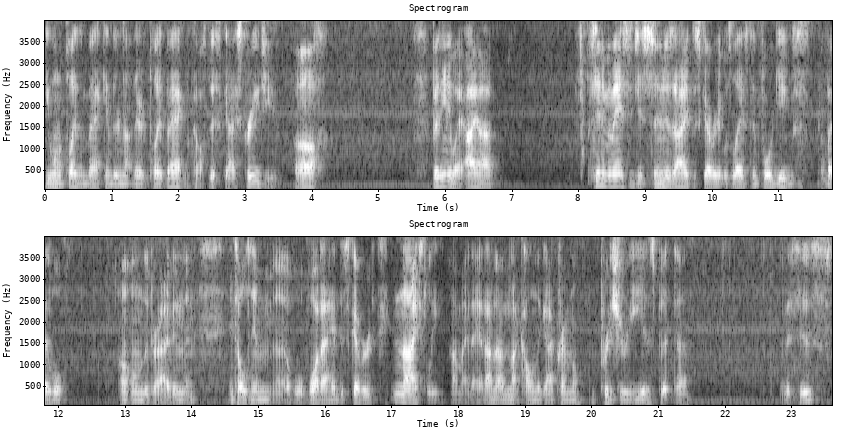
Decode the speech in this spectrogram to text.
you want to play them back and they're not there to play back because this guy screwed you oh but anyway I uh, sent him a message as soon as I discovered it was less than four gigs available on, on the drive and then and told him uh, what I had discovered nicely, I might add. I'm, I'm, not calling the guy criminal. I'm pretty sure he is, but uh, this is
